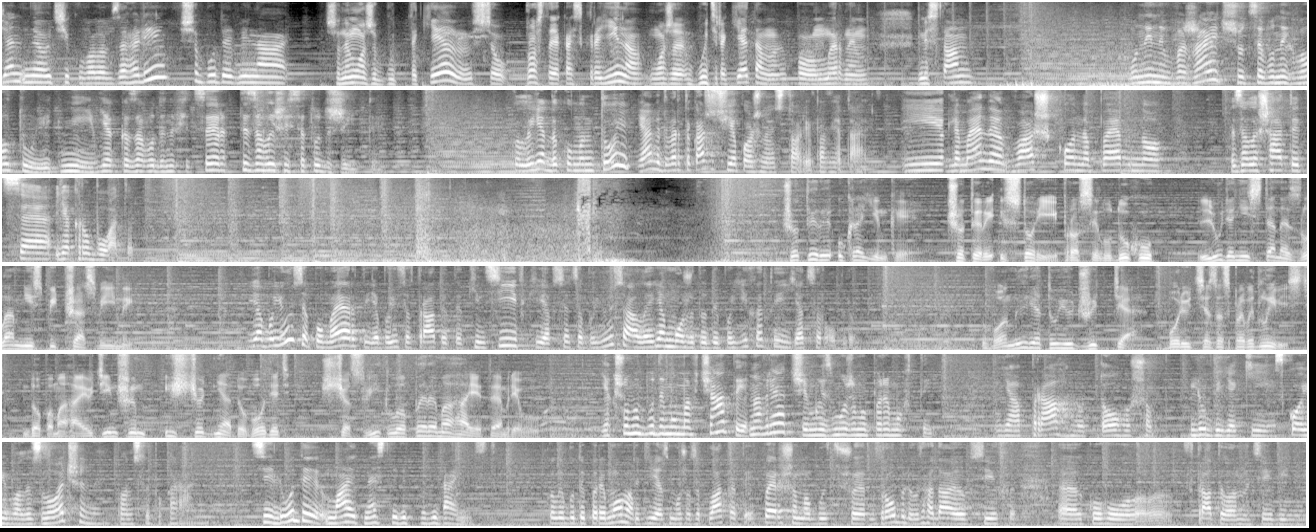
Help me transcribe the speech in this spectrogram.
Я не очікувала взагалі, що буде війна. Що не може бути таке, що просто якась країна може бути ракетами по мирним містам. Вони не вважають, що це вони гвалтують. Ні, як казав один офіцер, ти залишишся тут жити. Коли я документую, я відверто кажучи, я кожну історію пам'ятаю. І для мене важко, напевно, залишати це як роботу. Чотири українки, чотири історії про силу духу, людяність та незламність під час війни. Я боюся померти, я боюся втратити кінцівки, я все це боюся, але я можу туди поїхати, і я це роблю. Вони рятують життя, борються за справедливість, допомагають іншим і щодня доводять, що світло перемагає темряву. Якщо ми будемо мовчати, навряд чи ми зможемо перемогти. Я прагну того, щоб люди, які скоювали злочини, понесли покарання. Ці люди мають нести відповідальність. Коли буде перемога, тоді я зможу заплакати. Перше, мабуть, що я зроблю, згадаю всіх, е, кого втратила на цій війні.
